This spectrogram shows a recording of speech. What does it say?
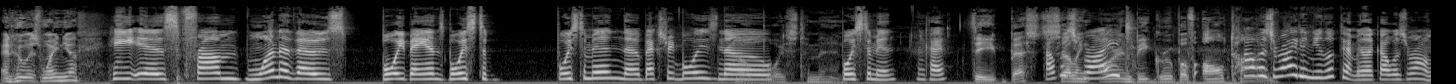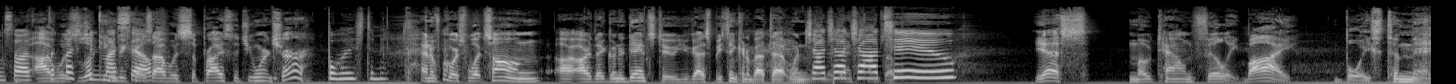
And who is Wanya? He is from one of those boy bands, Boys to Boyz II Men. No, Backstreet Boys. No, Boyz II Men. Boyz II Men. Okay, the best-selling right. R&B group of all time. I was right, and you looked at me like I was wrong. So I, I was looking myself. because I was surprised that you weren't sure. Boyz II Men. And of course, what song are, are they going to dance to? You guys be thinking about that when Cha cha cha too. Yes, Motown Philly by Boyz II Men.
